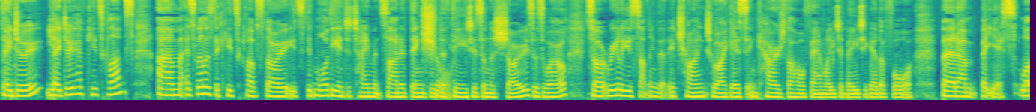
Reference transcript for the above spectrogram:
They do. They do have kids clubs. Um, as well as the kids clubs, though, it's the, more the entertainment side of things sure. with the theatres and the shows as well. So it really is something that they're trying to, I guess, encourage the whole family to be together for. But, um, but yes, lo-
